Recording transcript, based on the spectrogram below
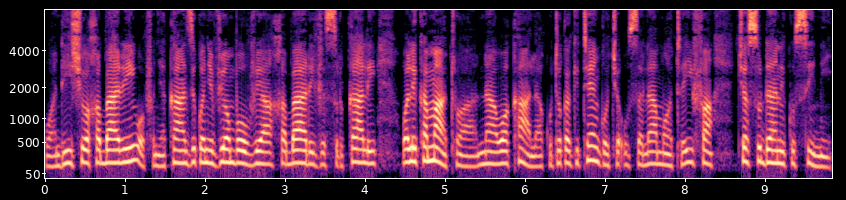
waandishi wa habari, wafanyakazi kwenye vyombo vya habari vya serikali walikamatwa na wakala kutoka kitengo cha usalama wa taifa cha Sudani Kusini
